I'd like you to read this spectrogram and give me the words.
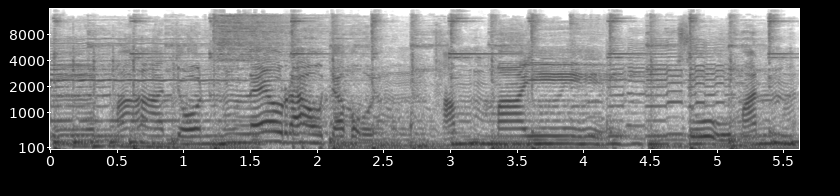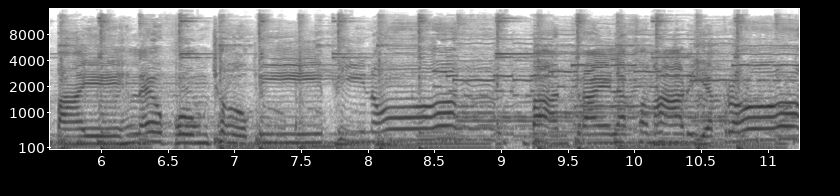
เกิดมาจนแล้วเราจะบ่นำไม สู้มันไปแล้วคงโชคดีพี่น้อง บ้านไกลแล้วเขามาเรียกร้อง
